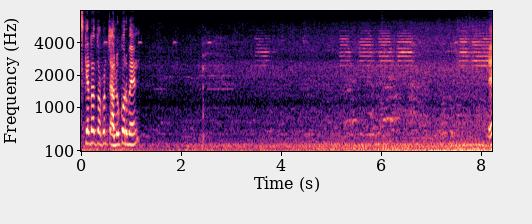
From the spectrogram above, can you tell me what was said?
স্কেলটা যখন চালু করবেন এ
